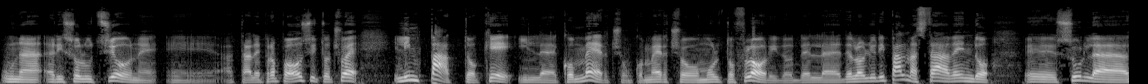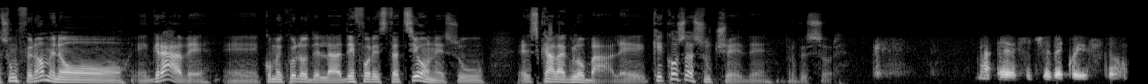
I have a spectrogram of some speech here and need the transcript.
una risoluzione eh, a tale proposito, cioè l'impatto che il commercio, un commercio molto florido del- dell'olio di palma sta avendo eh, sul- su un fenomeno eh, grave eh, come quello della deforestazione su eh, scala globale. Che cosa succede, professore? Ma eh, succede questo,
